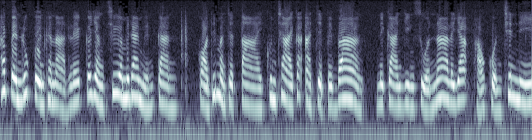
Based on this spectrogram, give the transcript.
ถ้าเป็นลูกปืนขนาดเล็กก็ยังเชื่อไม่ได้เหมือนกัน ก่อนที่มันจะตายคุณชายก็อาจเจ็บไปบ้าง ในการยิงสวนหน้าระยะเผาขนเช่นนี้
